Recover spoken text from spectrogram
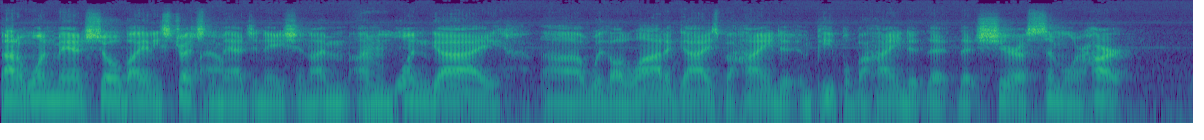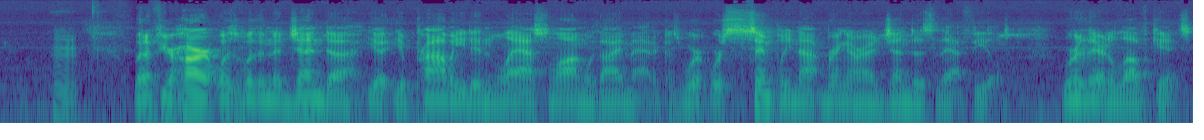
not a one man show by any stretch wow. of the imagination. I'm I'm hmm. one guy uh, with a lot of guys behind it and people behind it that that share a similar heart. Hmm. But if your heart was with an agenda, you, you probably didn't last long with iMatter because we're, we're simply not bringing our agendas to that field. We're hmm. there to love kids.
